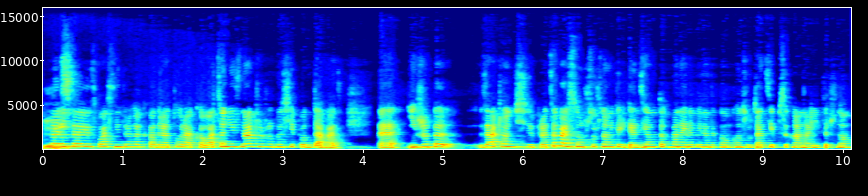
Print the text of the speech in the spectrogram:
No i to jest właśnie trochę kwadratura koła, co nie znaczy, żeby się poddawać. E, I żeby zacząć pracować z tą sztuczną inteligencją, to chyba najlepiej na taką konsultację psychoanalityczną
